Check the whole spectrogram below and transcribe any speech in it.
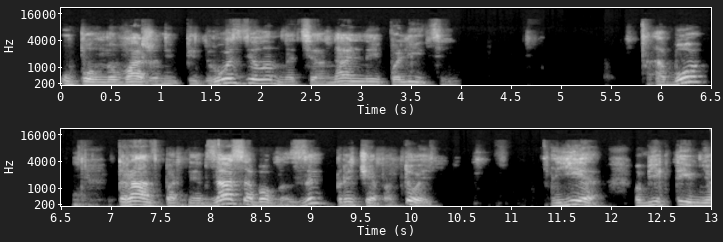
уповноваженим підрозділом Національної поліції або транспортним засобом з причепом. Тобто є об'єктивні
